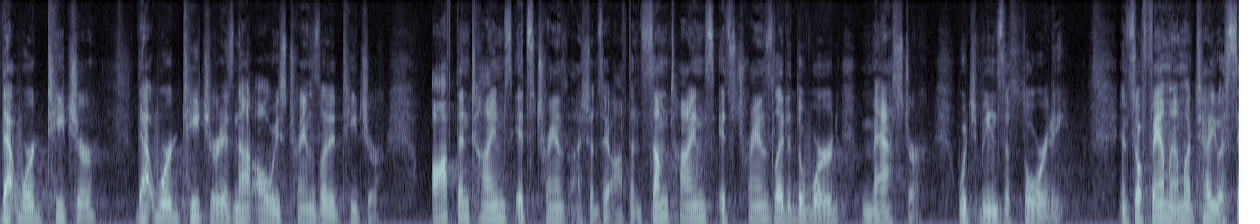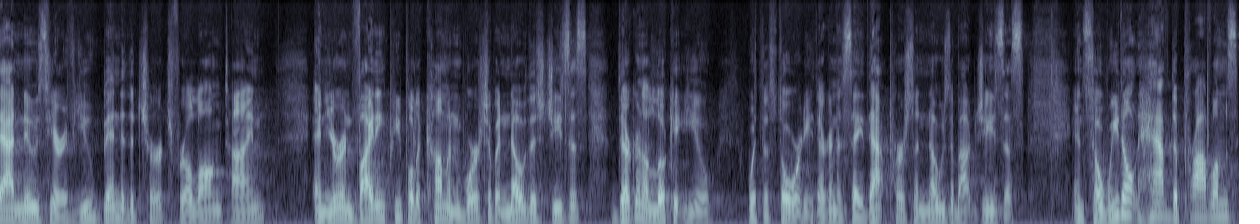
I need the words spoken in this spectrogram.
that word teacher, that word teacher is not always translated teacher. Oftentimes it's trans I shouldn't say often. Sometimes it's translated the word master, which means authority. And so family, I'm going to tell you a sad news here. If you've been to the church for a long time and you're inviting people to come and worship and know this Jesus, they're going to look at you with authority. They're going to say, that person knows about Jesus. And so we don't have the problems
